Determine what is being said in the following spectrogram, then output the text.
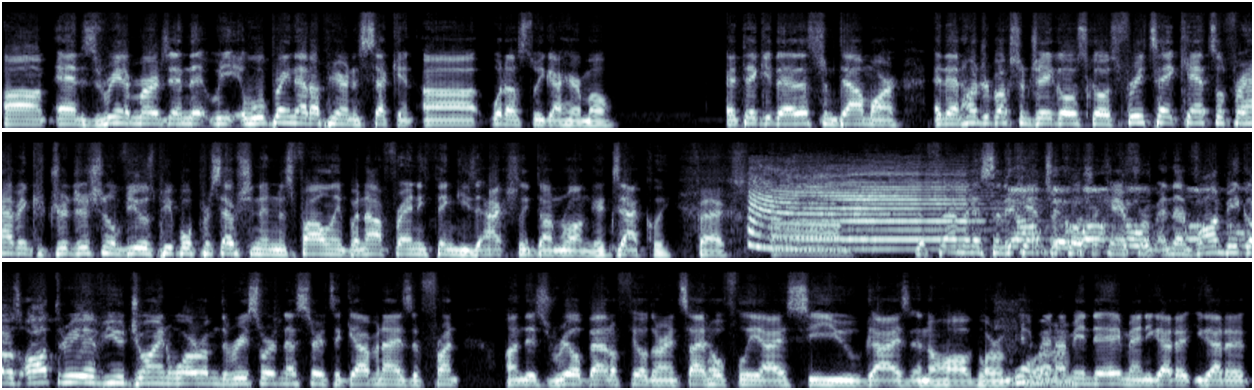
Um, and it's reemerged, and that we we'll bring that up here in a second. Uh, what else do we got here, Mo? And thank you. That that's from Dalmar, and then hundred bucks from Jay Ghost goes free Tate canceled for having traditional views, people perception in his following, but not for anything he's actually done wrong. Exactly. Facts. Um, the feminist and the cancel culture came from. And then Von B goes, all three of you join War Room, the resource necessary to galvanize the front on this real battlefield or inside. Hopefully, I see you guys in the hall of the War Room. Yeah, man. I mean, hey, man, you gotta you gotta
